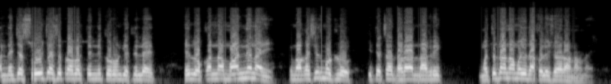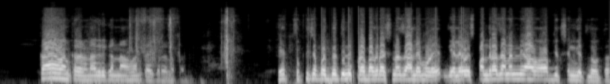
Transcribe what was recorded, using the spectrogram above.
आणि त्यांच्या सोयीचे असे प्रभाग त्यांनी करून घेतलेले आहेत हे लोकांना मान्य नाही. मी मागाशीच म्हटलो की त्याचा धडा नागरिक मतदानामध्ये दाखवल्याशिवाय राहणार नाही. काय आव्हान करायला नागरिकांना आव्हान काय करायला आपण? हे चुकीच्या पद्धतीने प्रभाग रचना झाल्यामुळे गेल्या वेळेस पंधरा जणांनी ऑब्जेक्शन घेतलं होतं.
